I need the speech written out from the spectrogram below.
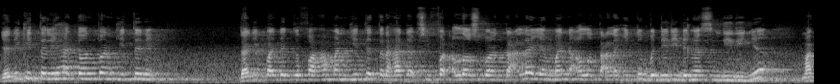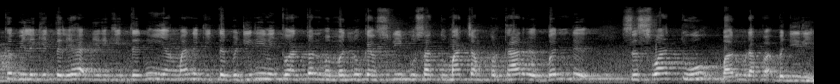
Jadi kita lihat tuan-tuan kita ni daripada kefahaman kita terhadap sifat Allah Subhanahu taala yang mana Allah taala itu berdiri dengan sendirinya maka bila kita lihat diri kita ni yang mana kita berdiri ni tuan-tuan memerlukan seribu satu macam perkara benda sesuatu baru dapat berdiri.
